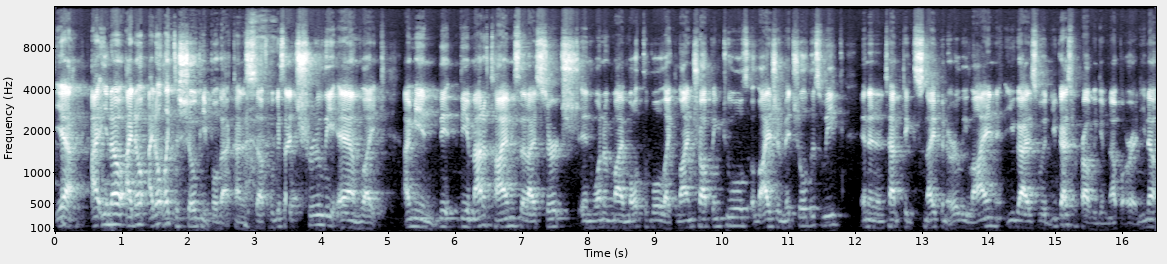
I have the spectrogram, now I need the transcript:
yeah, I you know I don't I don't like to show people that kind of stuff because I truly am like. I mean, the, the amount of times that I searched in one of my multiple like line shopping tools, Elijah Mitchell this week, in an attempt to snipe an early line, you guys would you guys would probably given up already. You know,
